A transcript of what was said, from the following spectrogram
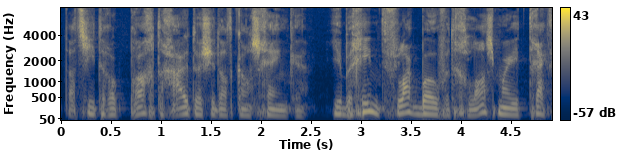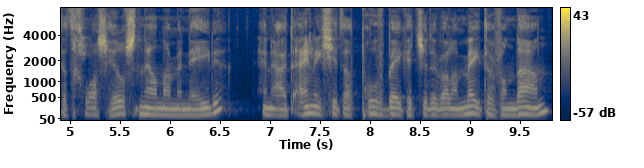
Dat ziet er ook prachtig uit als je dat kan schenken. Je begint vlak boven het glas, maar je trekt het glas heel snel naar beneden. En uiteindelijk zit dat proefbekertje er wel een meter vandaan.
